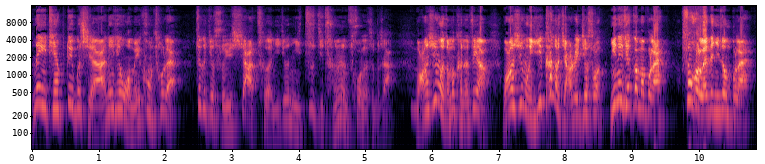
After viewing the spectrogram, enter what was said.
那一天对不起啊，那天我没空出来，这个就属于下策，你就你自己承认错了，是不是啊？王熙凤怎么可能这样？王熙凤一看到贾瑞就说：“你那天干嘛不来？说好来的，你怎么不来？”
